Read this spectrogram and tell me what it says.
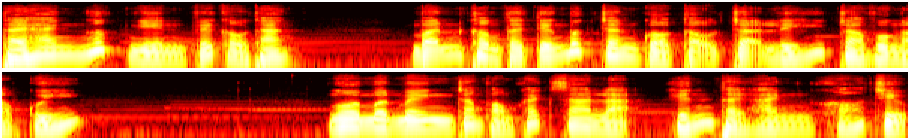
thầy Hanh ngước nhìn phía cầu thang. Vẫn không thấy tiếng bước chân của cậu trợ lý cho vua ngọc quý. Ngồi một mình trong phòng khách xa lạ khiến thầy Hanh khó chịu.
